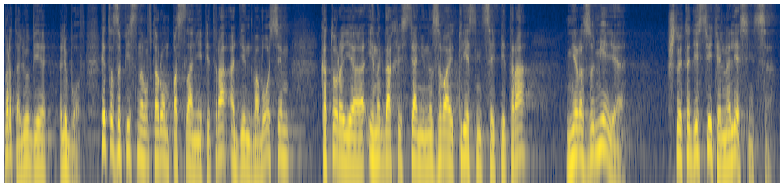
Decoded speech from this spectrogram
братолюбие, любовь. Это записано во втором послании Петра 1, 2, 8, которое иногда христиане называют лестницей Петра, не разумея, что это действительно лестница –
